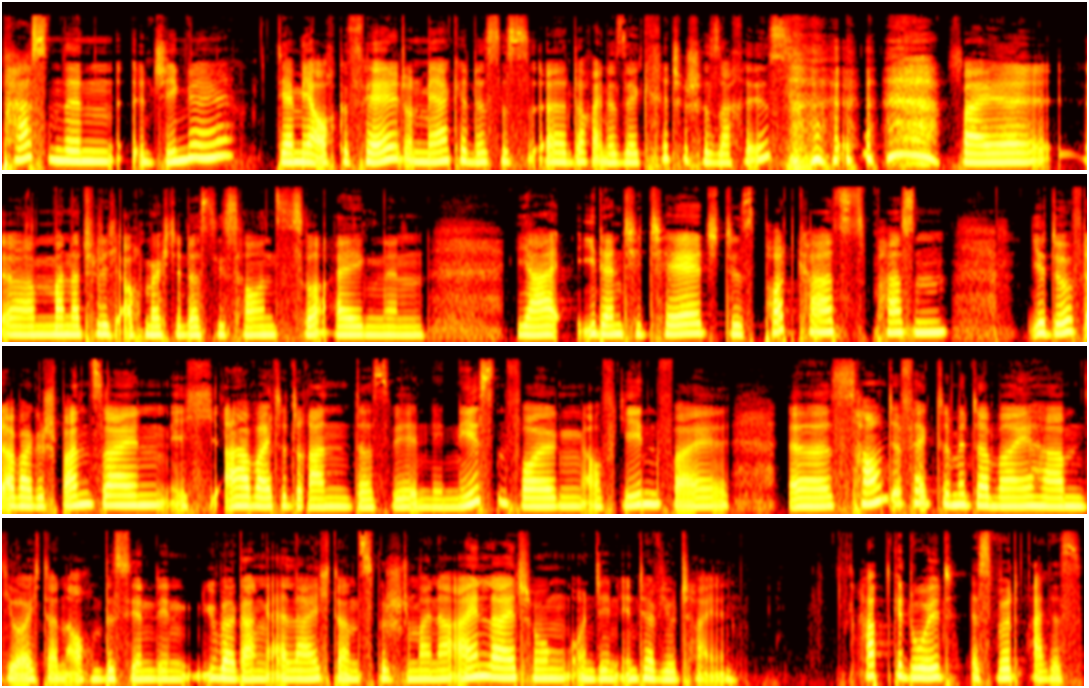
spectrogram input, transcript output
passenden Jingle, der mir auch gefällt und merke, dass es äh, doch eine sehr kritische Sache ist, weil äh, man natürlich auch möchte, dass die Sounds zur eigenen ja, Identität des Podcasts passen. Ihr dürft aber gespannt sein. Ich arbeite dran, dass wir in den nächsten Folgen auf jeden Fall äh, Soundeffekte mit dabei haben, die euch dann auch ein bisschen den Übergang erleichtern zwischen meiner Einleitung und den Interviewteilen. Habt Geduld, es wird alles.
